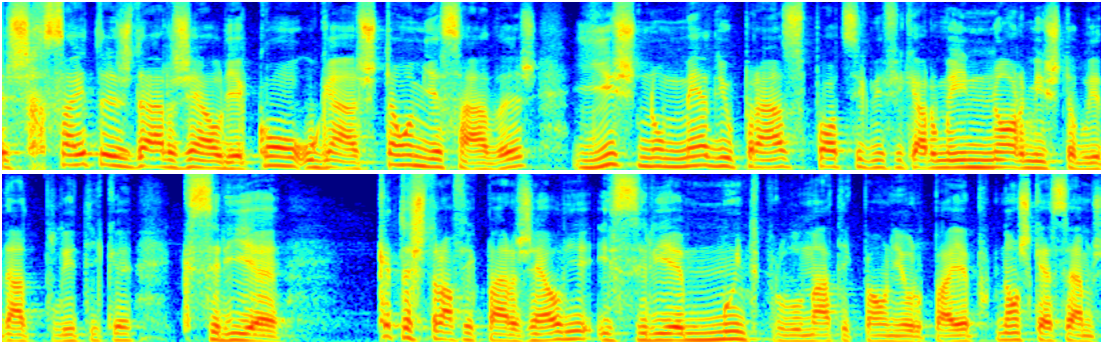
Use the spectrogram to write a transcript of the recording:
As receitas da Argélia com o gás estão ameaçadas e isto, no médio prazo, pode significar uma enorme instabilidade política que seria catastrófico para a Argélia e seria muito problemático para a União Europeia, porque não esqueçamos,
